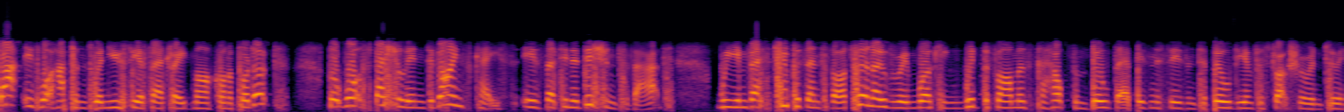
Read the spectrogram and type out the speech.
that is what happens when you see a fair trade mark on a product. But what's special in Divine's case is that in addition to that, we invest 2% of our turnover in working with the farmers to help them build their businesses and to build the infrastructure and to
